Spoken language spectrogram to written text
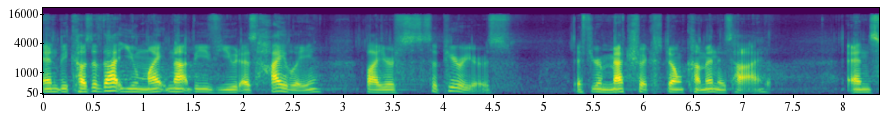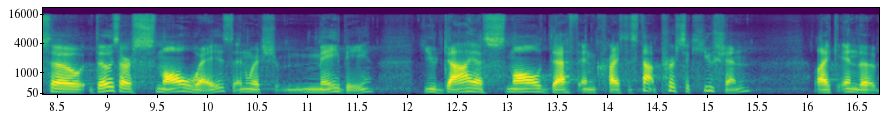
And because of that, you might not be viewed as highly by your superiors if your metrics don't come in as high. And so those are small ways in which maybe you die a small death in Christ. It's not persecution, like in the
